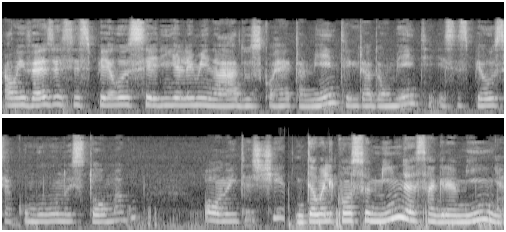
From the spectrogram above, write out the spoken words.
ao invés desses pelos serem eliminados corretamente, gradualmente, esses pelos se acumulam no estômago ou no intestino. Então, ele consumindo essa graminha,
